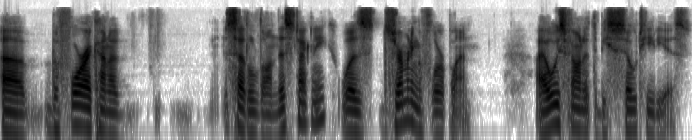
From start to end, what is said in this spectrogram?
uh, before I kind of settled on this technique was determining a floor plan. I always found it to be so tedious.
